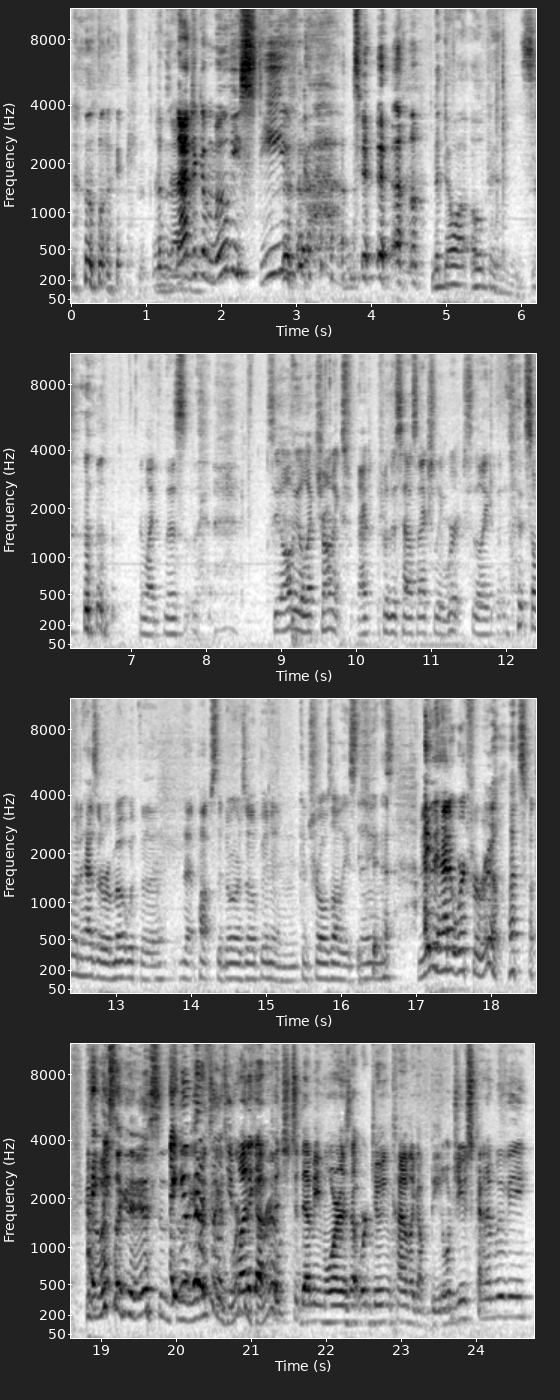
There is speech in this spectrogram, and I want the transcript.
like the Exactly. magic of movies, Steve. God. the door opens And like this, See, all the electronics for this house actually works. So, like, someone has a remote with the that pops the doors open and controls all these things. Maybe they had it work for real. That's because it I- looks like it is. It's I do like, kind it of like like you working might have got real. pitched to Demi Moore is that we're doing kind of like a Beetlejuice kind of movie.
